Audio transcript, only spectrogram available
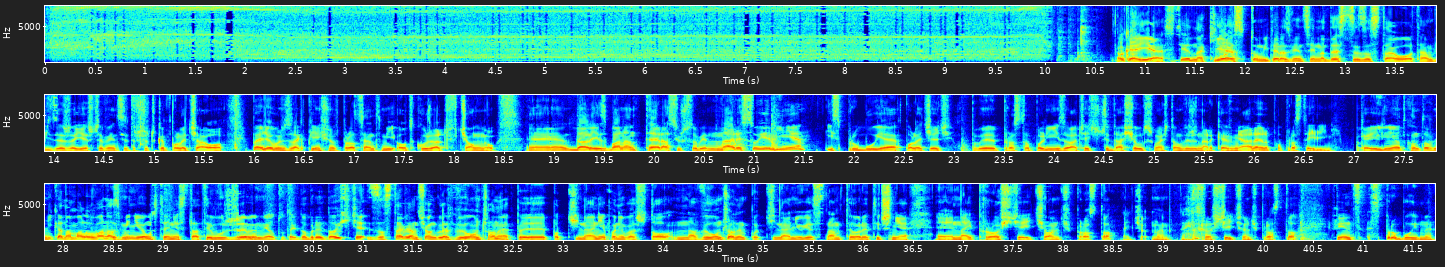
Okej, jest, jednak jest. Tu mi teraz więcej na desce zostało, tam widzę, że jeszcze więcej troszeczkę poleciało. Powiedziałbym, że tak 50% mi odkurzacz wciągnął. E, dalej jest banan, teraz już sobie narysuję linię i spróbuję polecieć p- prosto po linii, zobaczyć, czy da się utrzymać tą wyżynarkę w miarę po prostej linii. Okej, linia od kątownika namalowana, zmieniłem ustawienie statywu, żebym miał tutaj dobre dojście. Zostawiam ciągle wyłączone podcinanie, ponieważ to na wyłączonym podcinaniu jest nam teoretycznie e, najprościej ciąć prosto. Najprościej ciąć prosto, więc spróbujmy.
